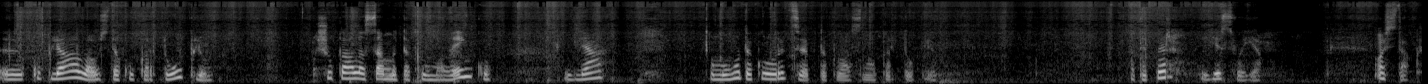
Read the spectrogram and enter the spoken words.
е, купляла ось таку картоплю, шукала саме таку маленьку для мого такого рецепта класного картоплі. А тепер є своя. Ось так.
